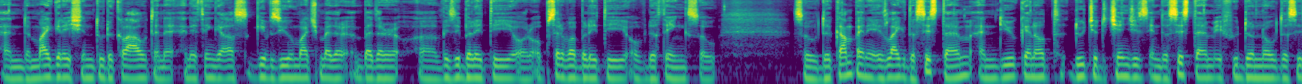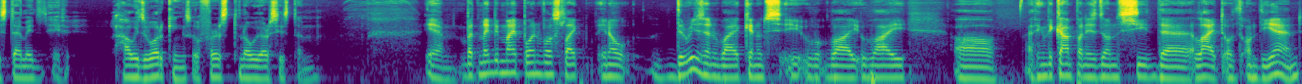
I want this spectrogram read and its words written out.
and the migration to the cloud and anything else gives you much better better uh, visibility or observability of the things so so the company is like the system, and you cannot do the changes in the system if you don't know the system, is, how it's working. So first know your system. Yeah, but maybe my point was like you know the reason why I cannot see why why uh, I think the companies don't see the light of, on the end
